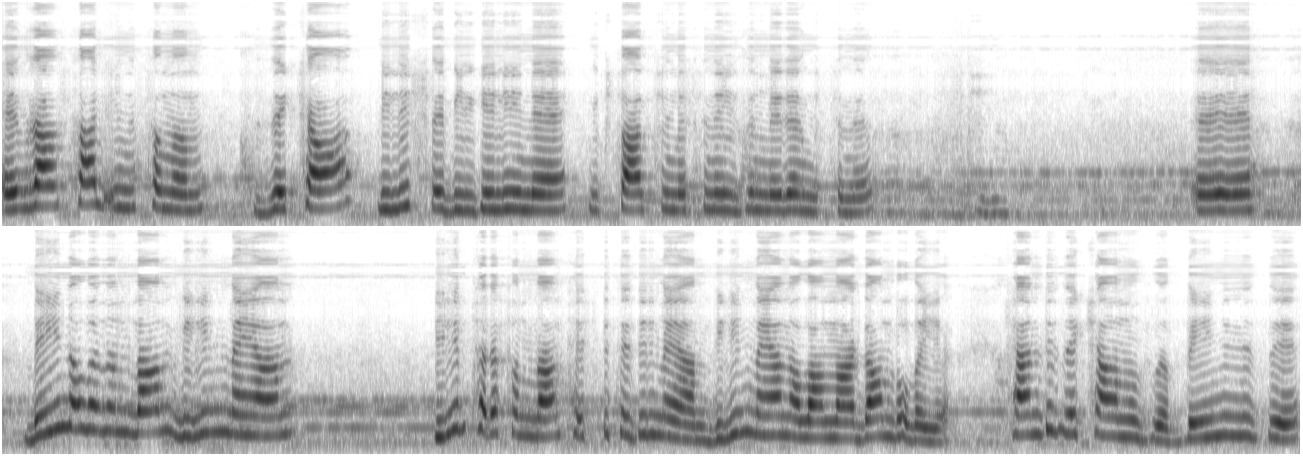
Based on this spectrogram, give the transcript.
evrensel insanın zeka, biliş ve bilgeliğine yükseltilmesine izin verir misiniz? Ee, beyin alanından bilinmeyen, bilim tarafından tespit edilmeyen, bilinmeyen alanlardan dolayı kendi zekanızı, beyninizi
